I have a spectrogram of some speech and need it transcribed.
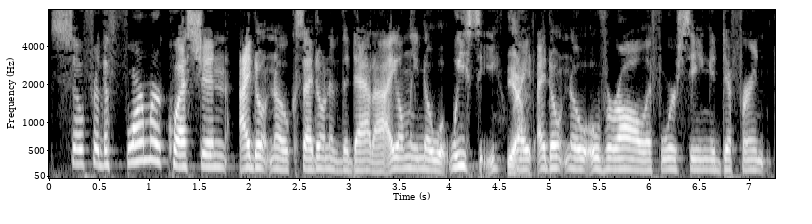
so for the former question, I don't know because I don't have the data. I only know what we see, yeah. right? I don't know overall if we're seeing a different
